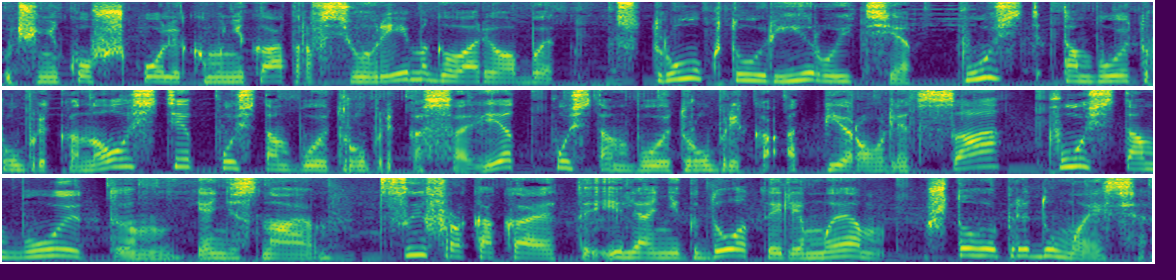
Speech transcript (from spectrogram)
учеников в школе коммуникаторов все время говорю об этом. Структурируйте. Пусть там будет рубрика новости, пусть там будет рубрика совет, пусть там будет рубрика от первого лица, пусть там будет, эм, я не знаю, цифра какая-то, или анекдот, или мем, что вы придумаете.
